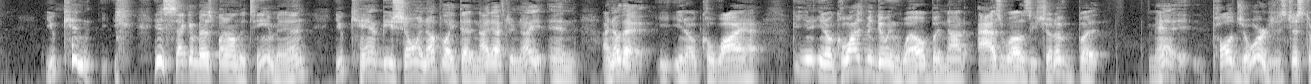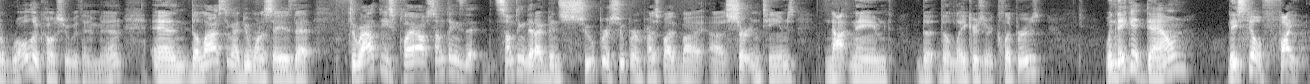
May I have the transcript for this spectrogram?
you can he's second best player on the team, man. You can't be showing up like that night after night. And I know that you know Kawhi, you, know Kawhi's been doing well, but not as well as he should have. But man, Paul George is just a roller coaster with him, man. And the last thing I do want to say is that throughout these playoffs, some things that something that I've been super super impressed by by uh, certain teams, not named the the Lakers or Clippers, when they get down, they still fight.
